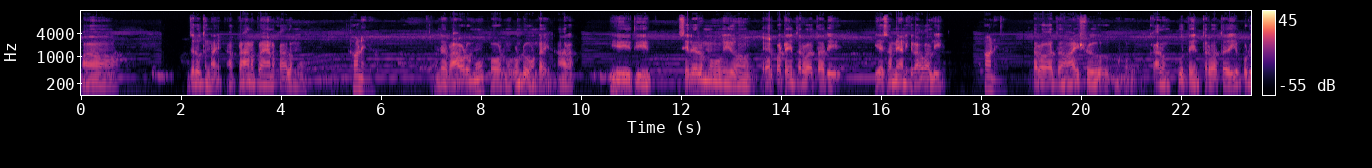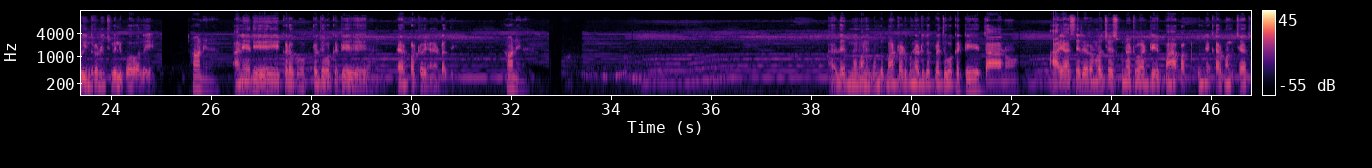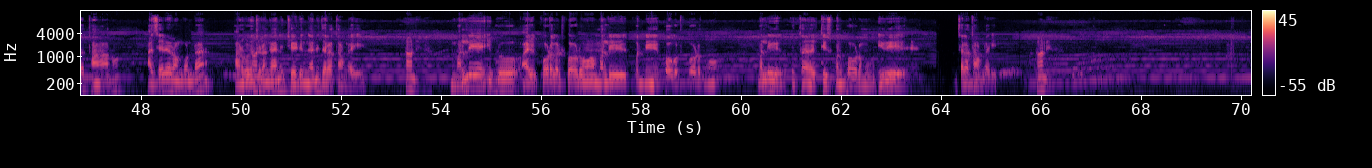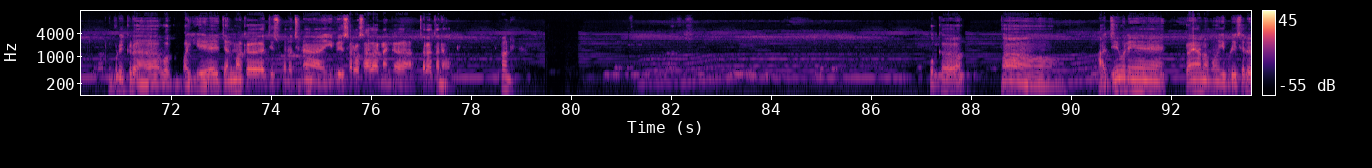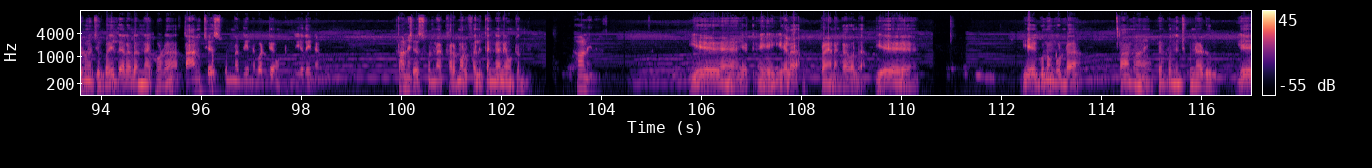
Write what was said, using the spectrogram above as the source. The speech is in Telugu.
ఆ జరుగుతున్నాయి. ఆ ప్రాణ ప్రయాణ కాలము. అవునండి. అంటే రావడము పోవడము రెండు ఉన్నాయి ఇది శరీరము ఏర్పాటైన తర్వాత అది ఏ సమయానికి రావాలి? తర్వాత ఆయుష్ కాలం పూర్తయిన తర్వాత ఎప్పుడు ఇందులో నుంచి వెళ్ళిపోవాలి అనేది ఇక్కడ ప్రతి ఒక్కటి ఏర్పాటు అయినది అవునండి అదే మనం ముందు మాట్లాడుకున్నట్టుగా ప్రతి ఒక్కటి తాను ఆయా శరీరంలో చేసుకున్నటువంటి పాప పుణ్య కర్మల చేత తాను ఆ శరీరం గుండా అనుభవించడం కానీ చేయడం కానీ జరుగుతూ ఉన్నాయి మళ్ళీ ఇప్పుడు అవి కూడగట్టుకోవడం మళ్ళీ కొన్ని పోగొట్టుకోవడము మళ్ళీ తీసుకొని పోవడము ఇవి జరుగుతూ ఉన్నాయి ఇప్పుడు ఇక్కడ ఏ జన్మక తీసుకొని వచ్చినా ఇవి సర్వసాధారణంగా జరుగుతూనే ఉంది. అవునండి. ఒక ఆ, ఆ జీవుని ప్రయాణము ఇప్పుడు ఈ శరీరం నుంచి బయలుదేరాలన్నా కూడా తాను చేసుకున్న దీన్ని బట్టే ఉంటుంది ఏదైనా. తాను చేసుకున్న కర్మల ఫలితంగానే ఉంటుంది. ఏ ఎలా ప్రయాణం కావాలా? ఏ ఏ గుణం గుండా తాను. పెంపొందించుకున్నాడు? ఏ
